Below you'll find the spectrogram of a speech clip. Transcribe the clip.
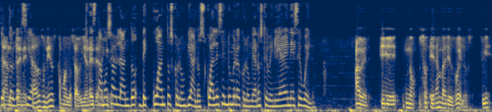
tanto en Estados Unidos como los aviones. Estamos hablando de cuántos colombianos, ¿cuál es el número de colombianos que venía en ese vuelo? A ver, eh, no, eran varios vuelos, ¿sí?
